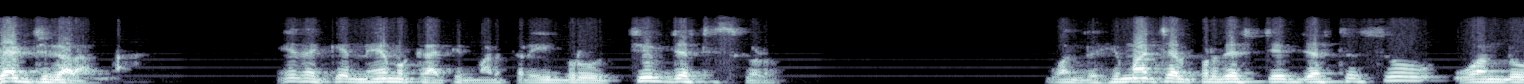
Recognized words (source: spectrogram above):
ಜಡ್ಜ್ಗಳನ್ನ ಇದಕ್ಕೆ ನೇಮಕಾತಿ ಮಾಡ್ತಾರೆ. ಇಬ್ರು ಚೀಫ್ ಜಸ್ಟಿಸ್ಗಳು ಒಂದು ಹಿಮಾಚಲ್ ಪ್ರದೇಶ್ ಚೀಫ್ ಜಸ್ಟಿಸ್ ಒಂದು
